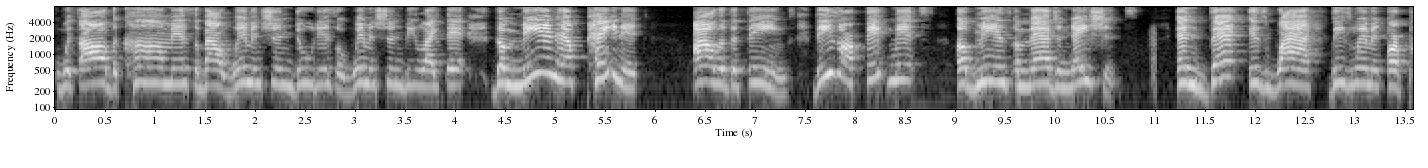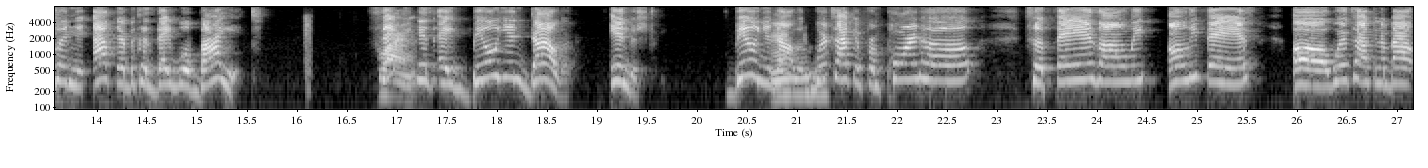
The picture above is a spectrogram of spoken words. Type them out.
with all the comments about women shouldn't do this or women shouldn't be like that. The men have painted all of the things. These are figments of men's imaginations. And that is why these women are putting it out there because they will buy it. Sex is a billion dollar industry billion dollars. Mm-hmm. We're talking from Pornhub to fans only, OnlyFans. Uh, we're talking about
